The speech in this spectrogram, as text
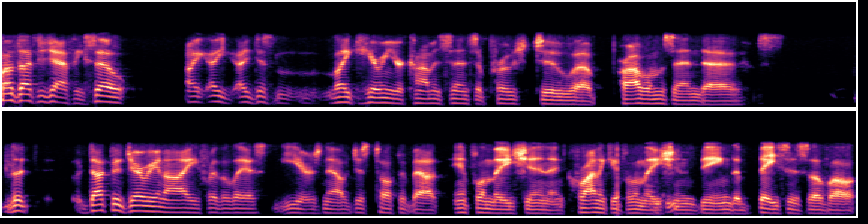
Well, Dr. Jaffe, so I, I, I, just like hearing your common sense approach to uh, problems and uh, the Dr. Jerry and I, for the last years now, just talked about inflammation and chronic inflammation mm-hmm. being the basis of uh,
